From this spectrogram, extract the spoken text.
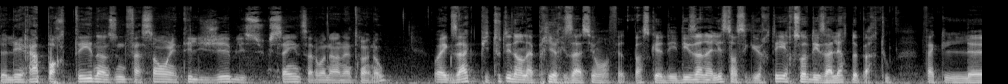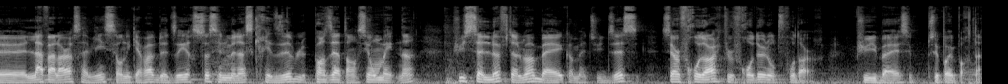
de, les rapporter dans une façon intelligible et succincte, ça doit en être un autre. Oui, exact. Puis tout est dans la priorisation, en fait, parce que des, des analystes en sécurité, ils reçoivent des alertes de partout. Fait que le, la valeur, ça vient si on est capable de dire, ça, c'est une menace crédible, portez attention maintenant. Puis celle-là, finalement, ben, comme tu disais, c'est un fraudeur qui veut frauder un autre fraudeur. Puis, ben, c'est pas important.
